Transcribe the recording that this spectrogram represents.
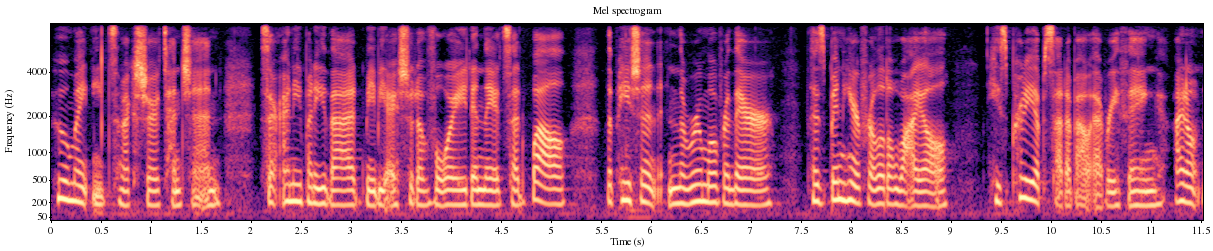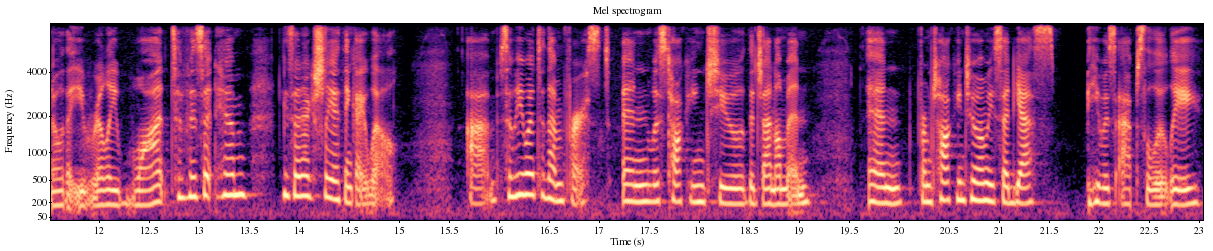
who might need some extra attention. Is there anybody that maybe I should avoid? And they had said, well, the patient in the room over there has been here for a little while. He's pretty upset about everything. I don't know that you really want to visit him. He said, actually, I think I will. Um, so he went to them first and was talking to the gentleman and from talking to him, he said, yes, he was absolutely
